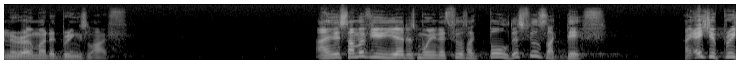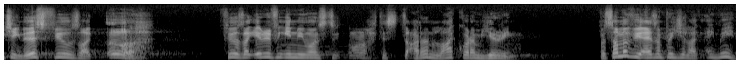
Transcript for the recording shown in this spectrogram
an aroma that brings life. And there's some of you here this morning that feels like, Paul, this feels like death. Like, as you're preaching, this feels like, ugh. Feels like everything in me wants to, oh, this, I don't like what I'm hearing. But some of you, as I'm preaching, like, Amen.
